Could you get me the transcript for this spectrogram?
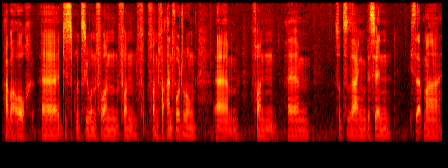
aber auch äh, Distribution von, von, von Verantwortung, ähm, von ähm, sozusagen ein bisschen, ich sag mal,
